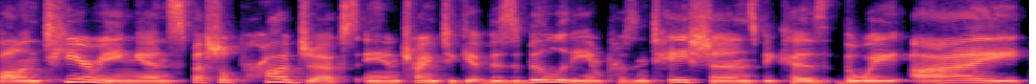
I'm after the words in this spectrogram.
volunteering and special projects and trying to get visibility and presentations because the way I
